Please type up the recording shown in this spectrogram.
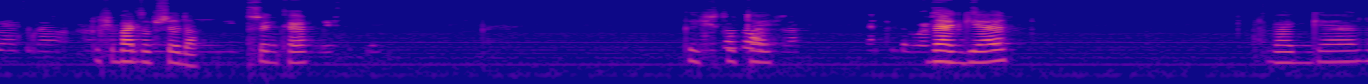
Dobra. To się bardzo przyda. Skrzynkę. Jakieś No tutaj. Ja właśnie- węgiel. Węgiel.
